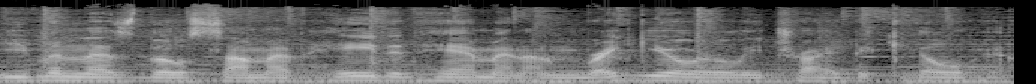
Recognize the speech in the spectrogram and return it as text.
even as though some have hated him and regularly tried to kill him.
